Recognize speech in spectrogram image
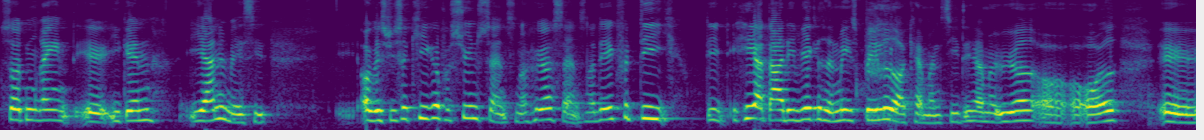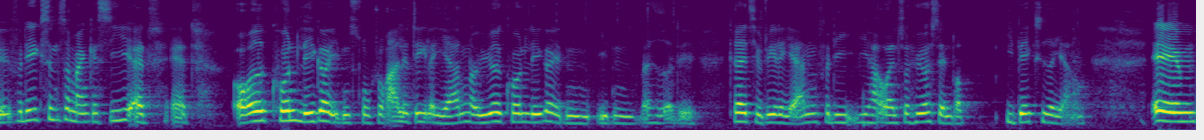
sådan rent øh, igen hjernemæssigt, og hvis vi så kigger på synssansen og høresansen, og det er ikke fordi, det, her der er det i virkeligheden mest billeder, kan man sige, det her med øret og, og øjet. Øh, for det er ikke sådan, at man kan sige, at, at øjet kun ligger i den strukturelle del af hjernen, og øret kun ligger i den, i den hvad hedder det, kreative del af hjernen, fordi vi har jo altså hørecentre i begge sider af hjernen. Øh,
